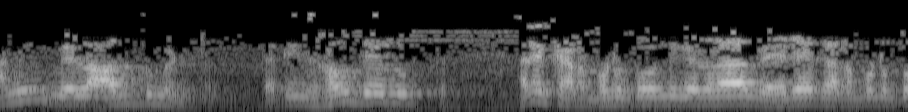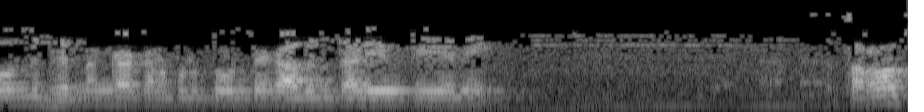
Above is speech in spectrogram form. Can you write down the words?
అని వీళ్ళ argument that is how they look అరే కనపడుతోంది కదరా వేరే కనపడుతోంది భిన్నంగా కనపడుతుంటే కాదంటాడు ఏమిటి అని. తర్వాత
